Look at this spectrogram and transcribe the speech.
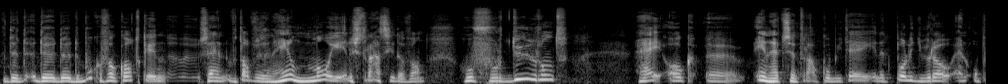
de, de, de, de boeken van Kotkin zijn wat dat betreft een heel mooie illustratie daarvan. Hoe voortdurend hij ook uh, in het Centraal Comité, in het Politbureau en op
